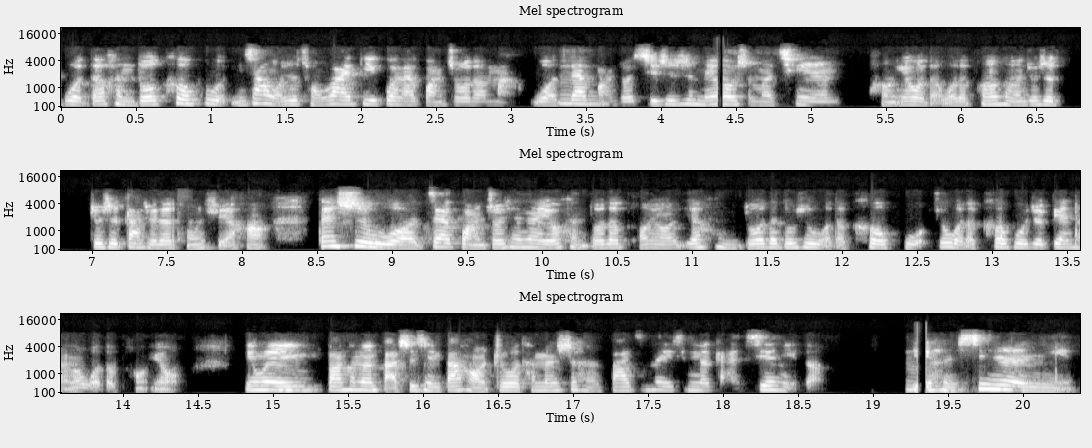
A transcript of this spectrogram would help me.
我的很多客户，你像我是从外地过来广州的嘛，我在广州其实是没有什么亲人朋友的，我的朋友可能就是。就是大学的同学哈，但是我在广州现在有很多的朋友，也很多的都是我的客户，就我的客户就变成了我的朋友，因为帮他们把事情办好之后，他们是很发自内心的感谢你的，也很信任你。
